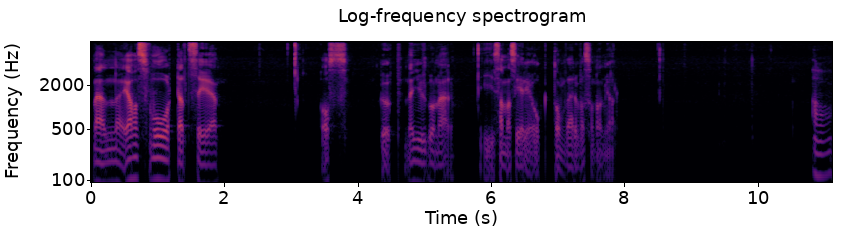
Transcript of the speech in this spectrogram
Men eh, jag har svårt att se oss gå upp när Djurgården är i samma serie och de värvar som de gör. Ja,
